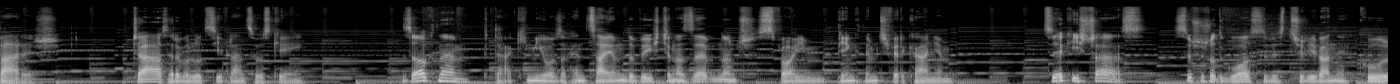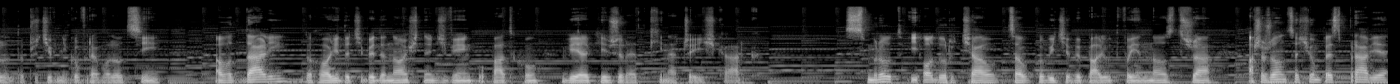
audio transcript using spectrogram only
Paryż. Czas rewolucji francuskiej. Z oknem ptaki miło zachęcają do wyjścia na zewnątrz swoim pięknym ćwierkaniem. Co jakiś czas słyszysz odgłosy wystrzeliwanych kul do przeciwników rewolucji, a w oddali dochodzi do ciebie donośny dźwięk upadku wielkiej żyletki na czyjś kark. Smród i odór ciał całkowicie wypalił twoje nozdrza, a szerzące się bezprawie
